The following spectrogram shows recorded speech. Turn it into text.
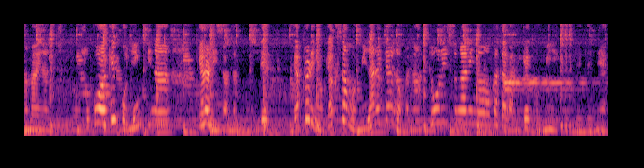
名前なんですけどそこは結構人気なギャラリーさんだったのでやっぱりねお客さんも見慣れてるのかな。通りすがりの方がね結構見に来てくれてね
